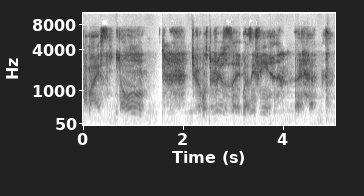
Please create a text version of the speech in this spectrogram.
a mais. Então, tive alguns prejuízos aí, mas enfim. É,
